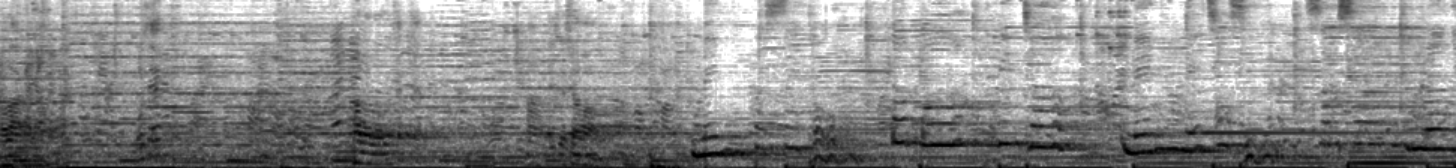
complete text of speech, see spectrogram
好啦，冇声，好来来来，啊，你只声啊，明白世途得我编造，明你之时，心生亮意。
